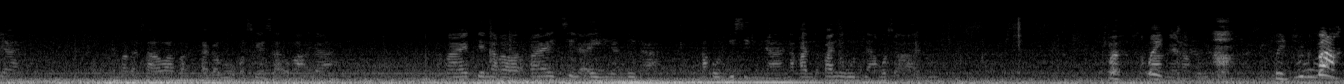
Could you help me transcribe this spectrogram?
Yung mag-asawa, pag taga-bukas sa umaga. Kahit, din naka, kahit sila ay nandun na, ako gising na, nakapanood na ako sa ano. Ah, Sa Wait, ko. wait, we're back.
